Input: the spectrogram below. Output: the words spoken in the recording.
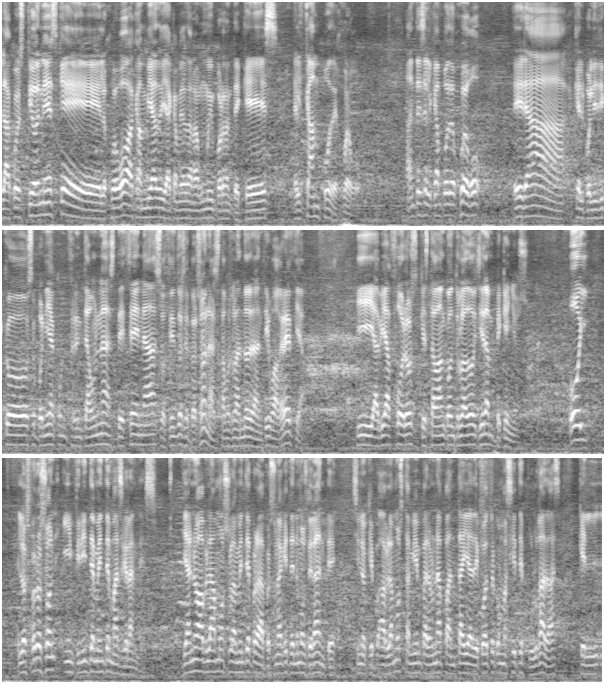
La cuestión es que el juego ha cambiado y ha cambiado en algo muy importante, que es el campo de juego. Antes el campo de juego era que el político se ponía frente a unas decenas o cientos de personas, estamos hablando de la antigua Grecia, y había foros que estaban controlados y eran pequeños. Hoy los foros son infinitamente más grandes. Ya no hablamos solamente para la persona que tenemos delante, sino que hablamos también para una pantalla de 4,7 pulgadas que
